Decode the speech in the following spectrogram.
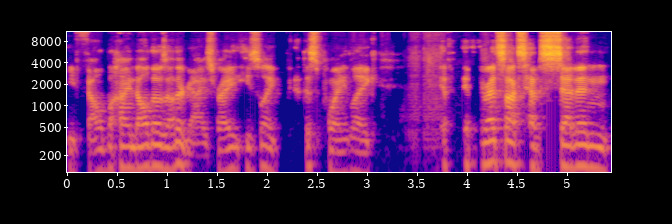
he fell behind all those other guys, right? He's like at this point, like if, if the Red Sox have seven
